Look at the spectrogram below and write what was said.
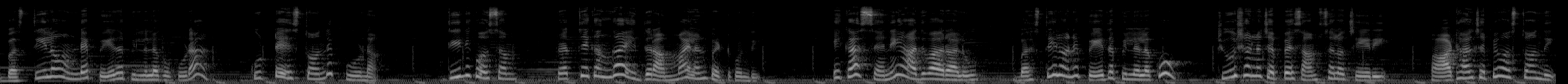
బస్తీలో ఉండే పేద పిల్లలకు కూడా కుట్టే ఇస్తోంది పూర్ణ. దీనికోసం ప్రత్యేకంగా ఇద్దరు అమ్మాయిలను పెట్టుకుంది. ఇక శని ఆదివారాలు బస్తీలోని పేద పిల్లలకు ట్యూషన్లు చెప్పే సంస్థలో చేరి పాఠాలు చెప్పి వస్తోంది.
